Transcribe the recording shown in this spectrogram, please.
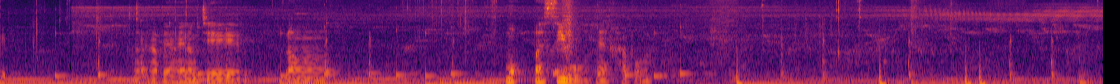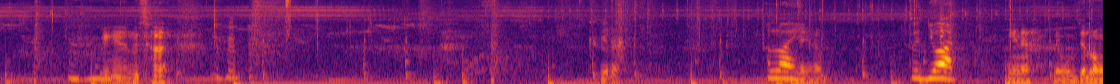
ปิดนะครับเดี๋ยวให้น้องเจลองหมกปลาซิวนะครับผม เป็นไงรสชาติ คืออะไร อร่อย นี่ครับ สุดยอด นี่นะ เดี๋ยวผมจะลอง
